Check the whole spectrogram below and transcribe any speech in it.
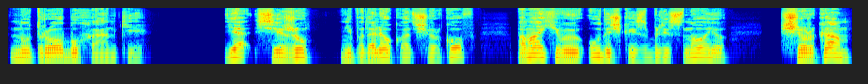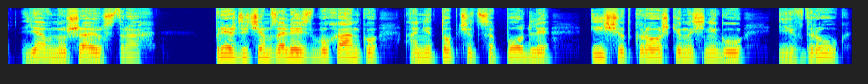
нутро буханки. Я сижу неподалеку от щурков, помахиваю удочкой с блесною, Щуркам я внушаю страх. Прежде чем залезть в буханку, они топчутся подле, ищут крошки на снегу, и вдруг,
